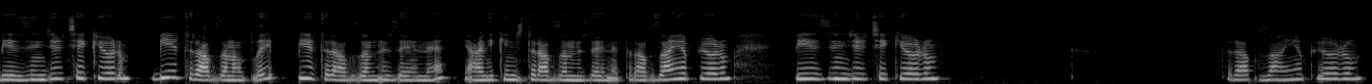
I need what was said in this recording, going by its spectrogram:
bir zincir çekiyorum. Bir trabzan atlayıp bir trabzanın üzerine yani ikinci trabzanın üzerine trabzan yapıyorum. Bir zincir çekiyorum. Trabzan yapıyorum.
